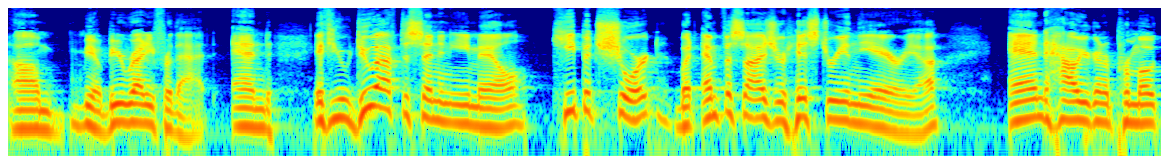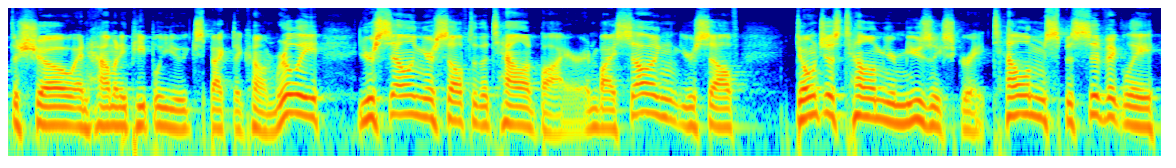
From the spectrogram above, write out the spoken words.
um, you know, be ready for that. And if you do have to send an email, keep it short, but emphasize your history in the area and how you're going to promote the show and how many people you expect to come. Really, you're selling yourself to the talent buyer. And by selling yourself, don't just tell them your music's great. Tell them specifically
